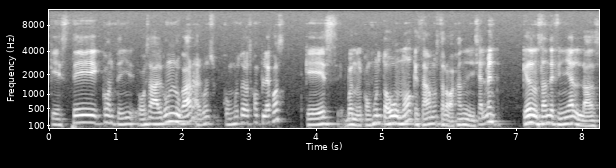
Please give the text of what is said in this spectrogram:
Que esté contenido, o sea, algún lugar, algún conjunto de los complejos, que es, bueno, el conjunto 1 que estábamos trabajando inicialmente, que es donde están definidas las,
